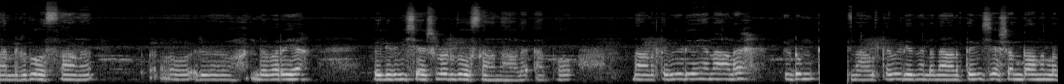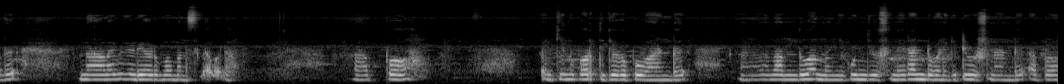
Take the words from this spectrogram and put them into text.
നല്ലൊരു ദിവസമാണ് ഒരു എന്താ പറയുക വലിയൊരു വിശേഷമുള്ളൊരു ദിവസമാണ് നാളെ. അപ്പോൾ നാളത്തെ വീഡിയോ ഞാൻ നാളെ ഇടും. നാളത്തെ വീഡിയോ എന്നല്ല നാളത്തെ വിശേഷം എന്താണെന്നുള്ളത് നാളെ വീഡിയോ ഇടുമ്പോൾ മനസ്സിലാവുമല്ലോ. അപ്പോൾ എനിക്കിന്ന് പുറത്തേക്കൊക്കെ പോകാനുണ്ട് നന്ദ് വന്നു. ഇനി കുഞ്ചൂസിന് രണ്ട് മണിക്ക് ട്യൂഷനുണ്ട്. അപ്പോൾ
